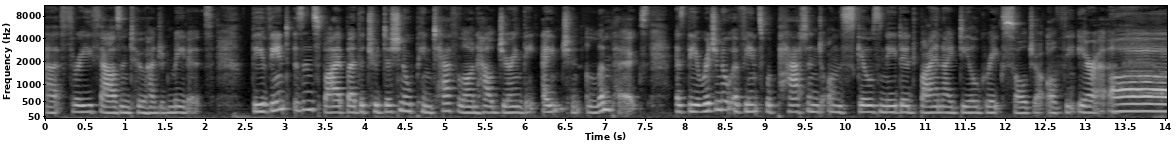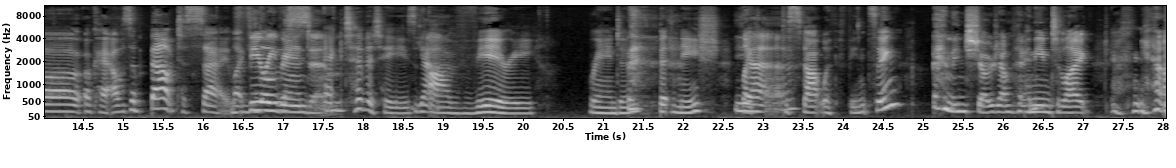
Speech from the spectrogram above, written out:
uh, 3,200 metres. The event is inspired by the traditional pentathlon held during the ancient Olympics, as the original events were patterned on the skills needed by an ideal Greek soldier of the era. Oh, okay. I was about to say, like, Very random. activities Yeah. are very random, bit niche. Like Yeah. to start with fencing, And then show jumping. and then to like, yeah,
